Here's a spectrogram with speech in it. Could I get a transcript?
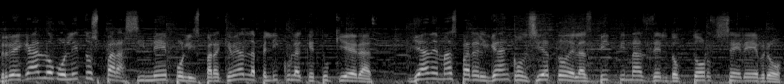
Regalo boletos para Cinépolis para que veas la película que tú quieras. Y además para el gran concierto de las víctimas del Doctor Cerebro.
